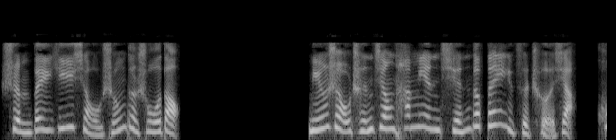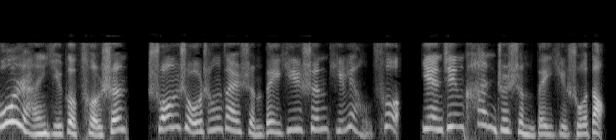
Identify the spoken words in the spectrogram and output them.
沈贝依小声的说道。宁少臣将他面前的被子扯下，忽然一个侧身，双手撑在沈贝依身体两侧，眼睛看着沈贝依说道：“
